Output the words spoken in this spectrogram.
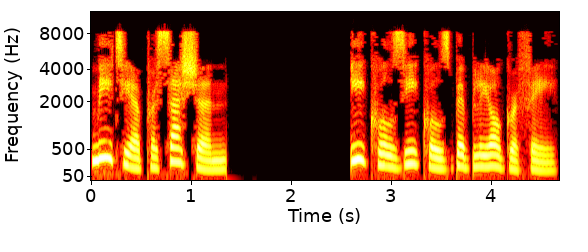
Meteor procession Bibliography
